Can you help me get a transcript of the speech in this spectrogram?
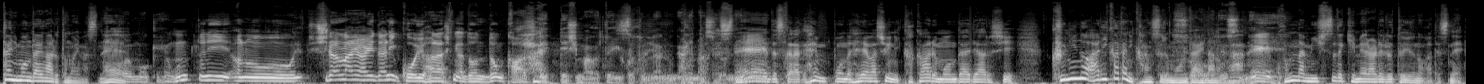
対に問題があると思いますね。これもう本当にあの知らない間にこういう話がどんどん変わっていってしまう、はい、ということになりますよね。ねですから憲法の平和主義に関わる問題であるし、国の在り方に関する問題なのが、ね、こんな密室で決められるというのがですね、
